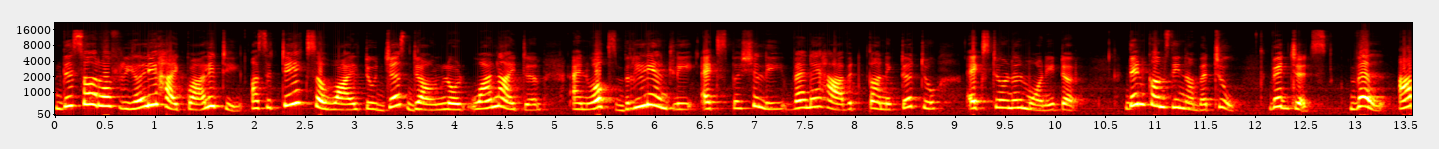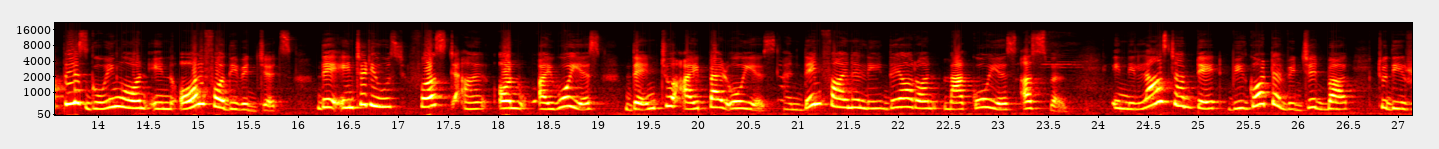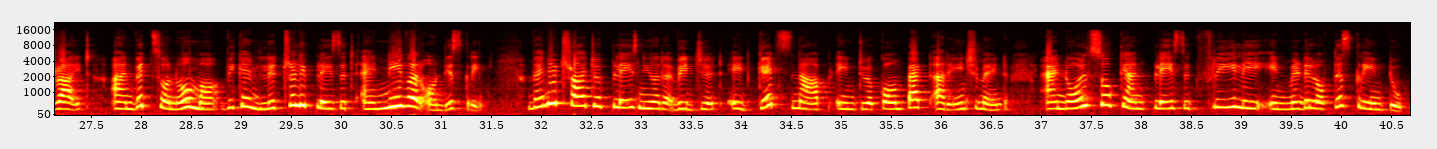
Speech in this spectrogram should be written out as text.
These are of really high quality as it takes a while to just download one item and works brilliantly especially when I have it connected to external monitor. Then comes the number 2 widgets. Well, Apple is going on in all for the widgets. They introduced first uh, on iOS, then to iPad OS, and then finally they are on Mac OS as well. In the last update, we got a widget bar to the right and with Sonoma, we can literally place it anywhere on the screen. When you try to place near a widget, it gets snapped into a compact arrangement and also can place it freely in middle of the screen too.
